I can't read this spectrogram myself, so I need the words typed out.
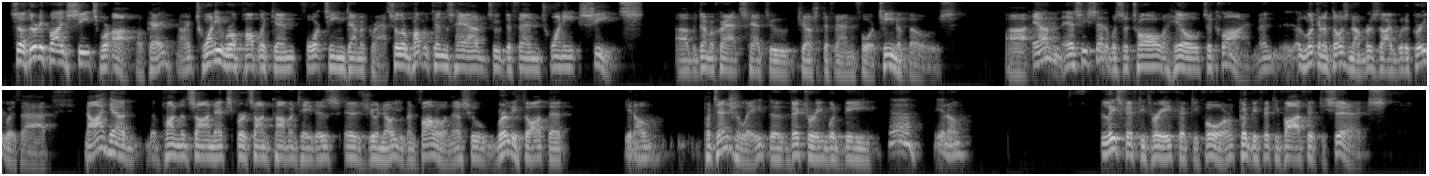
So 35 seats were up, okay? All right, 20 Republican, 14 Democrats. So the Republicans had to defend 20 seats. Uh, the Democrats had to just defend 14 of those. Uh, and as he said, it was a tall hill to climb. And looking at those numbers, I would agree with that. Now, I had pundits on, experts on, commentators, as you know, you've been following this, who really thought that, you know, potentially the victory would be, yeah, you know, at least 53, 54, could be 55, 56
